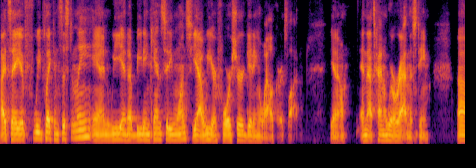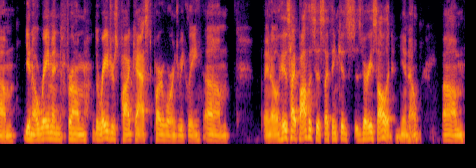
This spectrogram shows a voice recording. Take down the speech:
I'd say if we play consistently and we end up beating Kansas City once, yeah, we are for sure getting a wild card slot. You know, and that's kind of where we're at in this team. Um, you know, Raymond from the Ragers podcast, part of Orange Weekly, um, you know, his hypothesis I think is is very solid, you know. Um,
